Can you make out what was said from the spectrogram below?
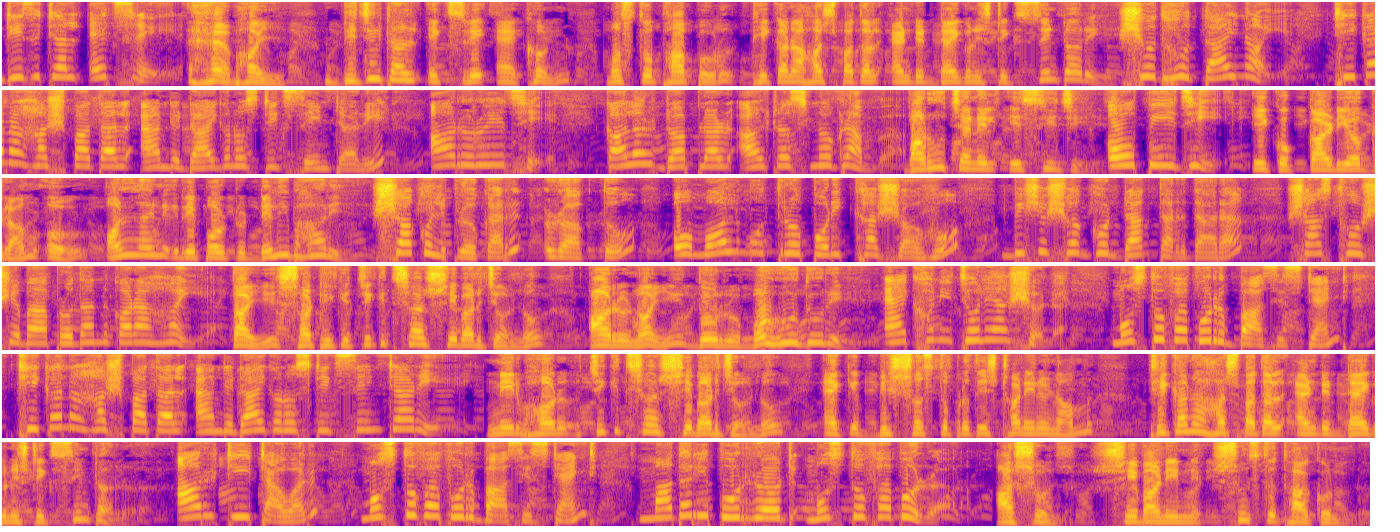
ডিজিটাল এক্স রে হ্যাঁ ভাই ডিজিটাল এক্স রে এখন মোস্তফাপুর ঠিকানা হাসপাতাল অ্যান্ড ডায়াগনস্টিক সেন্টারে। শুধু তাই নয় ঠিকানা হাসপাতাল অ্যান্ড ডায়াগনস্টিক সেন্টারে আরও রয়েছে। কালার ডপলার আল্ট্রাসনোগ্রাম বারো চ্যানেল এসিজি ওপিজি ইকোকার্ডিওগ্রাম ও অনলাইন রিপোর্ট ডেলিভারি সকল প্রকার রক্ত ও মলমূত্র পরীক্ষা সহ বিশেষজ্ঞ ডাক্তার দ্বারা স্বাস্থ্য সেবা প্রদান করা হয়। তাই সঠিক চিকিৎসা সেবার জন্য আর নয় দূর বহু দূরে। এখনই চলে আসুন মোস্তফাপুর বাস স্ট্যান্ড ঠিকানা হাসপাতাল অ্যান্ড ডায়াগনস্টিক সেন্টারে নির্ভর চিকিৎসা সেবার জন্য এক বিশ্বস্ত প্রতিষ্ঠানের নাম ঠিকানা হাসপাতাল and diagnostic centre. R T tower Mostafapur bus stand Madaripur road Mostafapur. আসুন সেবা নিন সুস্থ থাকুন।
